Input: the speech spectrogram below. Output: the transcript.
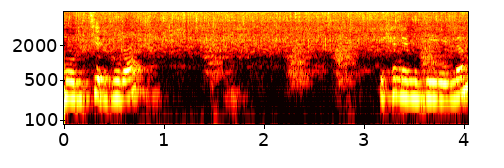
মরিচের গুঁড়া। এখানে আমি দিয়ে নিলাম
